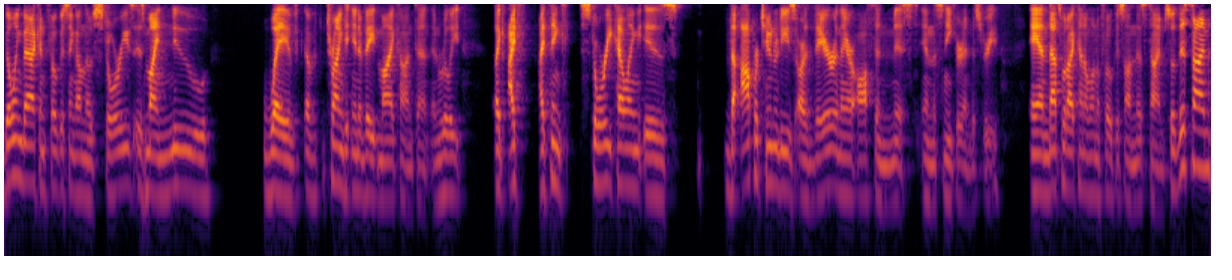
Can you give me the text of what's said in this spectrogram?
going back and focusing on those stories is my new way of, of trying to innovate my content and really like I I think storytelling is the opportunities are there and they are often missed in the sneaker industry. And that's what I kind of want to focus on this time. So this time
